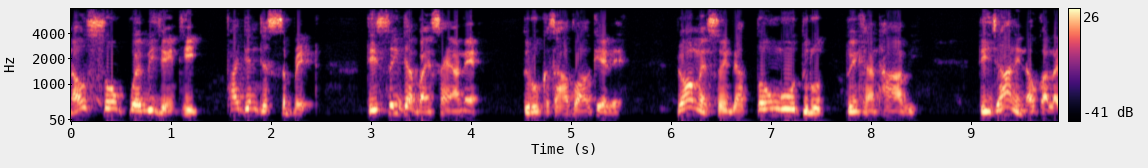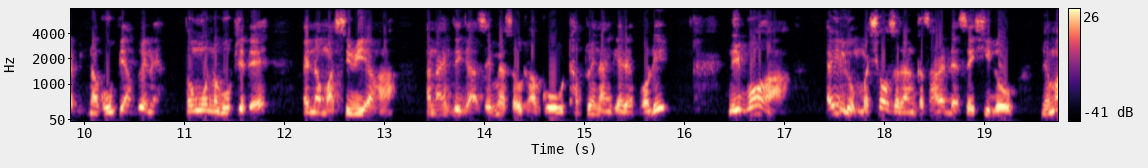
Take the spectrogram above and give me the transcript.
နောက်ဆုံးပွဲပြီးချိန်ထိ fighting the spirit ဒီစိတ်ဓာတ်ပိုင်းဆိုင်ရာနဲ့သူတို့ကစားသွားခဲ့တယ်။ပြောရမယ်ဆိုရင်ဗျာ၃ဂိုးသူတို့သွင်းခံထားပြီ။ဒီကြားနေနောက်ကလိုက်ပြီး2ဂိုးပြန်သွင်းတယ်။၃ဂိုး2ဂိုးဖြစ်တယ်။အဲ့နောက်မှာစီးရီးယားဟာအနိုင်သေးကြစေမဲ့စုထောက်ကိုထပ်သွင်းနိုင်ခဲ့တယ်ပေါ့လေ။နီပေါဟာအဲ့လိုမလျှော့စရန်ကစားရတဲ့စိတ်ရှိလို့ မြမ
